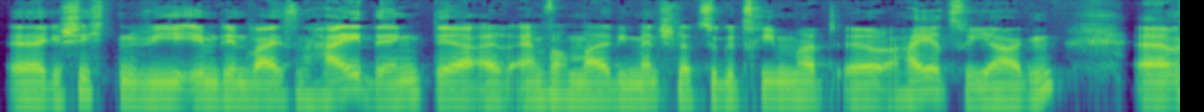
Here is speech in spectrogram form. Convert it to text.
äh, Geschichten wie eben den weißen Hai denkt, der halt einfach mal die Menschen dazu getrieben hat, äh, Haie zu jagen, ähm,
